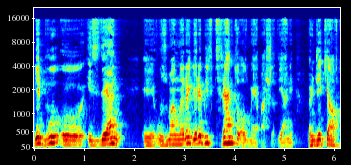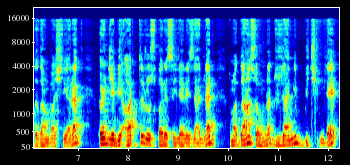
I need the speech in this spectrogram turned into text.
ve bu e, izleyen e, uzmanlara göre bir trend olmaya başladı. Yani önceki haftadan başlayarak önce bir arttı Rus parasıyla rezervler ama daha sonra düzenli bir biçimde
